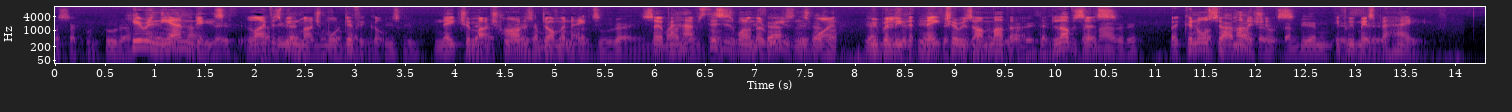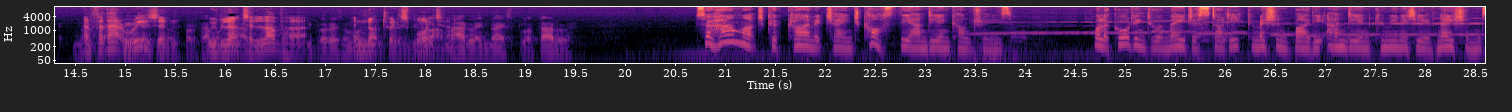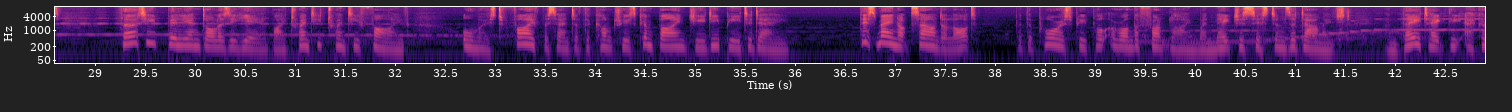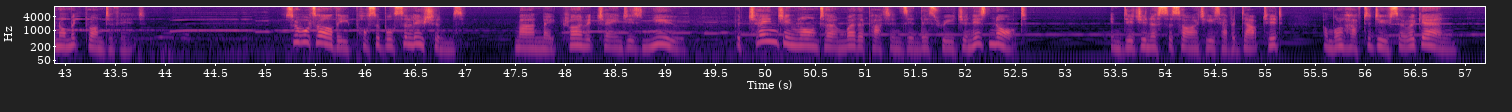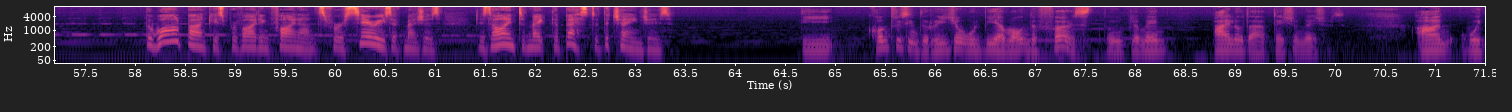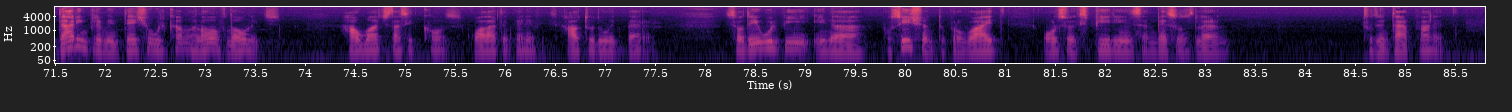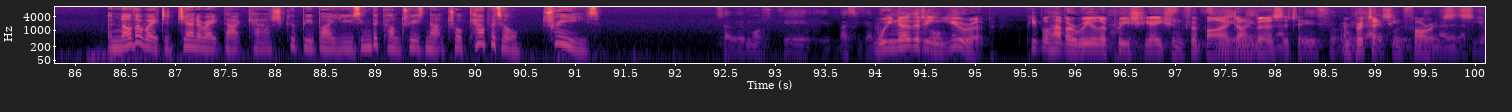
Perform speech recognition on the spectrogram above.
Here in the Andes, life has been much more difficult, nature much harder to dominate, so perhaps this is one of the reasons why we believe that nature is our mother, that loves us, but can also punish us if we misbehave. And for that reason, we've learned to love her and not to exploit her. So how much could climate change cost the Andean countries? Well, according to a major study commissioned by the Andean Community of Nations, $30 billion a year by 2025, almost 5% of the country's combined GDP today. This may not sound a lot, but the poorest people are on the front line when nature systems are damaged, and they take the economic brunt of it. So what are the possible solutions? Man-made climate change is new, but changing long-term weather patterns in this region is not. Indigenous societies have adapted and will have to do so again. The World Bank is providing finance for a series of measures designed to make the best of the changes. The countries in the region will be among the first to implement pilot adaptation measures. And with that implementation will come a lot of knowledge. How much does it cost? What are the benefits? How to do it better? So they will be in a position to provide also experience and lessons learned to the entire planet. Another way to generate that cash could be by using the country's natural capital, trees. We know that in Europe, people have a real appreciation for biodiversity and protecting forests.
